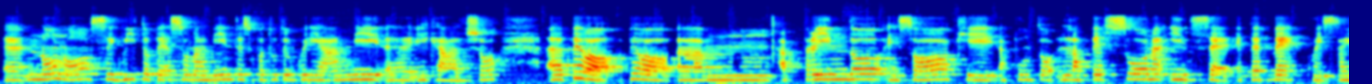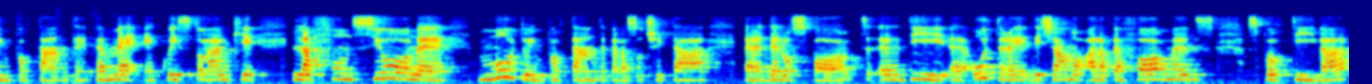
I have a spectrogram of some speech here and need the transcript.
eh, non ho seguito personalmente, soprattutto in quegli anni, eh, il calcio, eh, però, però ehm, apprendo e so che appunto la persona in sé, e per me questo è importante, per me è questo anche la funzione molto importante per la società eh, dello sport, eh, di, eh, oltre diciamo alla performance sportiva,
